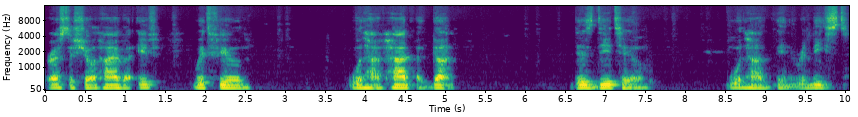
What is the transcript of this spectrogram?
Rest assured, however, if Whitfield would have had a gun, this detail would have been released.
